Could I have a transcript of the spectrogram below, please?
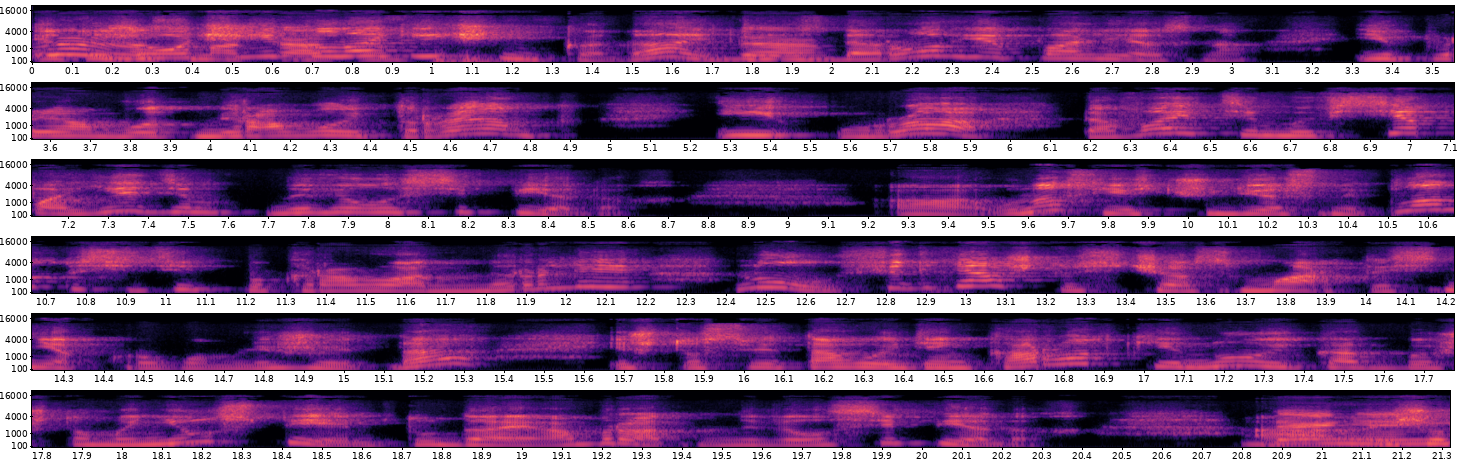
Ну, Это же очень экологичненько, да, и да. для здоровья полезно. И прям вот мировой тренд, и ура, давайте мы все поедем на велосипедах. А, у нас есть чудесный план посетить покрова Нерли. Ну, фигня, что сейчас март и снег кругом лежит, да, и что световой день короткий, ну и как бы, что мы не успеем туда и обратно на велосипедах. Да, а, не, еще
